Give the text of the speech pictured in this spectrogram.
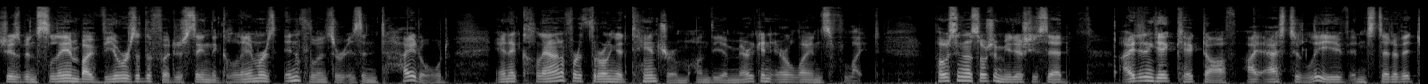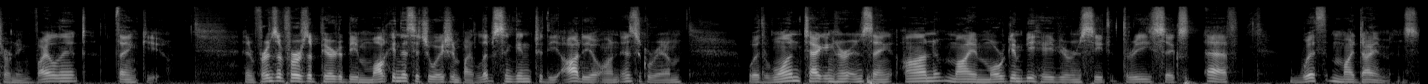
She has been slammed by viewers of the footage, saying the glamorous influencer is entitled and a clown for throwing a tantrum on the American Airlines flight. Posting on social media, she said, I didn't get kicked off. I asked to leave instead of it turning violent. Thank you. And friends of hers appear to be mocking the situation by lip syncing to the audio on Instagram, with one tagging her and saying, On my Morgan behavior in seat 36F with my diamonds.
